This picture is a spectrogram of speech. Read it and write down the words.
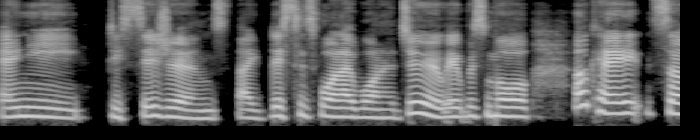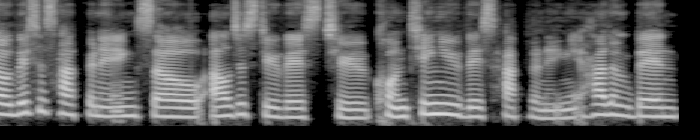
any decisions like this is what I want to do. It was more, okay, so this is happening. So I'll just do this to continue this happening. It hadn't been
